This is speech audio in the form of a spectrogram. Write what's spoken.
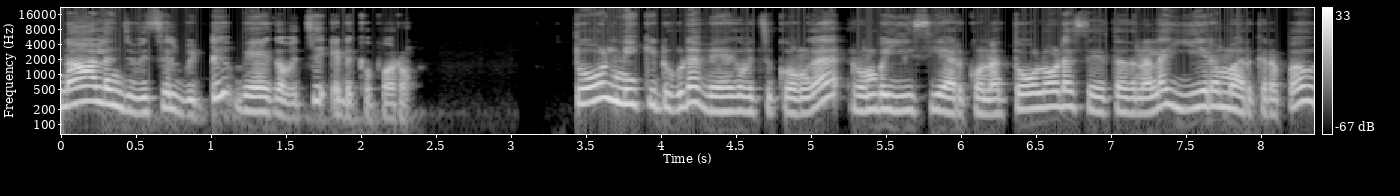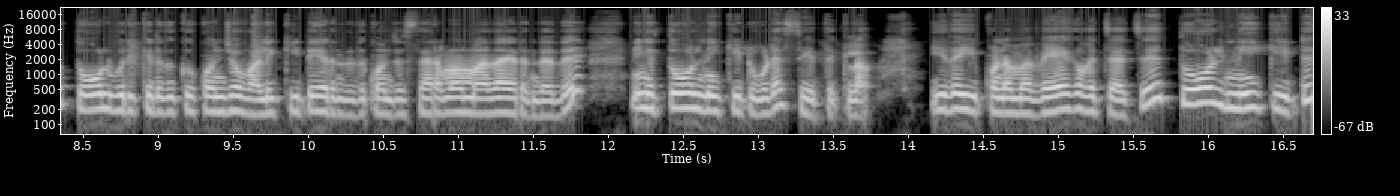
நாலஞ்சு விசில் விட்டு வேக வச்சு எடுக்க போகிறோம் தோல் நீக்கிட்டு கூட வேக வச்சுக்கோங்க. ரொம்ப ஈஸியாக இருக்கும். நான் தோலோடு சேர்த்ததுனால ஈரமாக இருக்கிறப்ப தோல் உரிக்கிறதுக்கு கொஞ்சம் வலுக்கிட்டே இருந்தது. கொஞ்சம் சிரமமாக தான் இருந்தது. நீங்கள் தோல் நீக்கிட்டு கூட சேர்த்துக்கலாம். இதை இப்போ நம்ம வேக வச்சாச்சு. தோல் நீக்கிட்டு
